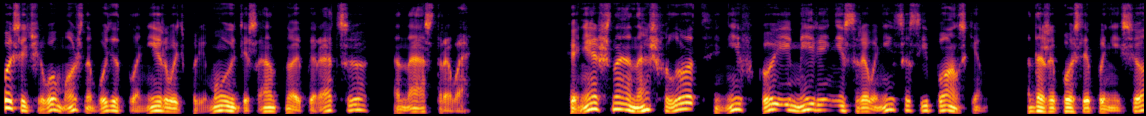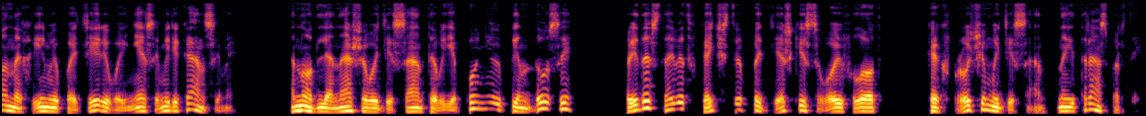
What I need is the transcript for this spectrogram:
после чего можно будет планировать прямую десантную операцию на острова. Конечно, наш флот ни в коей мере не сравнится с японским, даже после понесенных ими потерь в войне с американцами но для нашего десанта в Японию пиндосы предоставят в качестве поддержки свой флот, как, впрочем, и десантные транспорты.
